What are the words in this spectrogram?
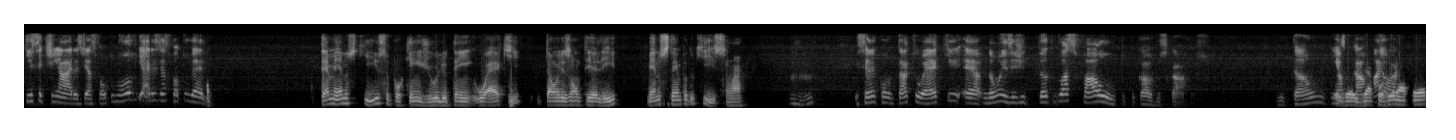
que você tinha áreas de asfalto novo e áreas de asfalto velho. Até menos que isso, porque em julho tem o EC, então eles vão ter ali menos tempo do que isso, não é? Uhum. E sem contar que o EC é, não exige tanto do asfalto por causa dos carros. Então, e é um é, carro maior. Até,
